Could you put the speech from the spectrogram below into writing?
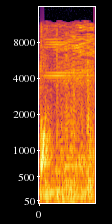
you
